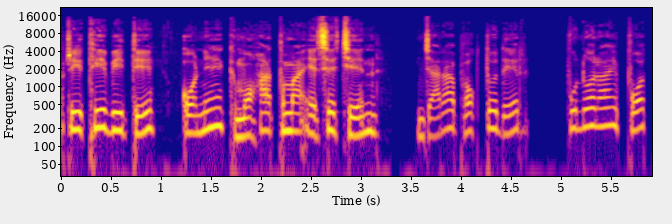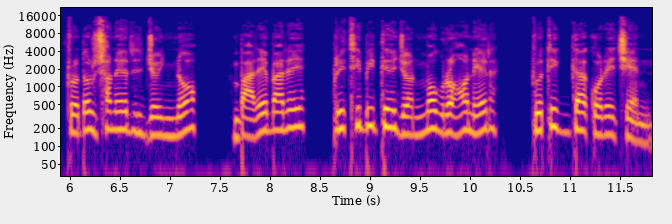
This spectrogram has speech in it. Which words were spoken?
পৃথিবীতে অনেক মহাত্মা এসেছেন, যারা ভক্তদের পুনরায় পথ প্রদর্শনের জন্য বারে বারে পৃথিবীতে জন্মগ্রহণের প্রতিজ্ঞা করেছেন।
